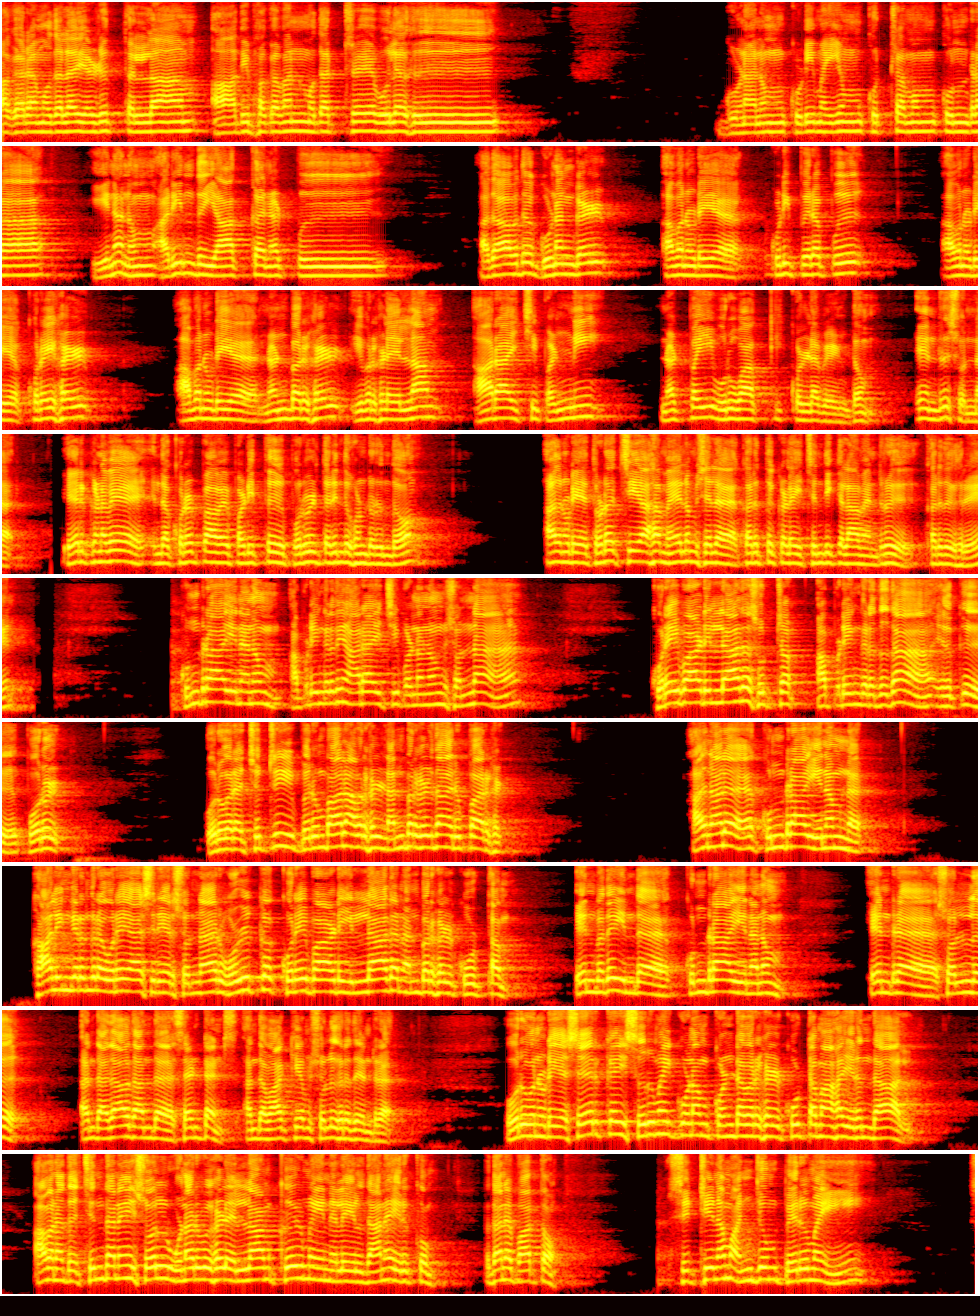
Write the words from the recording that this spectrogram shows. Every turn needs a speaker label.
Speaker 1: அகர முதல எழுத்தெல்லாம் ஆதிபகவன் முதற்றே உலகு குணனும் குடிமையும் குற்றமும் குன்றா இனனும் அறிந்து யாக்க நட்பு அதாவது குணங்கள் அவனுடைய குடிப்பிறப்பு அவனுடைய குறைகள் அவனுடைய நண்பர்கள் இவர்களையெல்லாம் ஆராய்ச்சி பண்ணி நட்பை உருவாக்கி கொள்ள வேண்டும் என்று சொன்னார் ஏற்கனவே இந்த குரட்பாவை படித்து பொருள் தெரிந்து கொண்டிருந்தோம் அதனுடைய தொடர்ச்சியாக மேலும் சில கருத்துக்களை சிந்திக்கலாம் என்று கருதுகிறேன் குன்றாயினனும் அப்படிங்கிறதையும் ஆராய்ச்சி பண்ணணும்னு சொன்னால் குறைபாடில்லாத சுற்றம் அப்படிங்கிறது தான் இதுக்கு பொருள் ஒருவரை சுற்றி பெரும்பாலும் அவர்கள் நண்பர்கள் தான் இருப்பார்கள் அதனால் குன்றா இனம்னர் காலிங்கருங்கிற உரையாசிரியர் சொன்னார் ஒழுக்க குறைபாடு இல்லாத நண்பர்கள் கூட்டம் என்பதை இந்த குன்றாயினனும் என்ற சொல்லு அந்த அதாவது அந்த சென்டென்ஸ் அந்த வாக்கியம் சொல்லுகிறது என்றார் ஒருவனுடைய சேர்க்கை சிறுமை குணம் கொண்டவர்கள் கூட்டமாக இருந்தால் அவனது சிந்தனை சொல் உணர்வுகள் எல்லாம் கீழ்மை நிலையில் தானே இருக்கும் தானே பார்த்தோம் சிற்றினம் அஞ்சும் பெருமை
